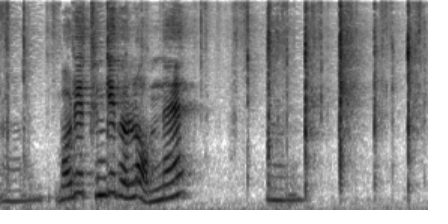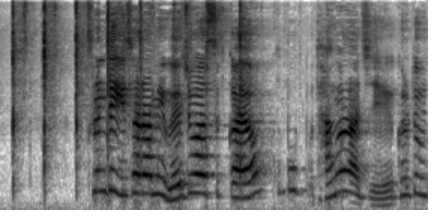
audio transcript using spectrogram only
음, 머리에 든 게 별로 없네. 음. 그런데 이 사람이 왜 좋았을까요? 뭐 당연하지. 그래도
